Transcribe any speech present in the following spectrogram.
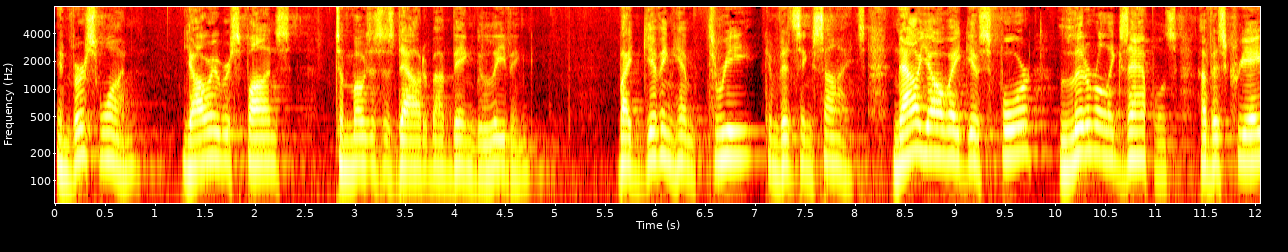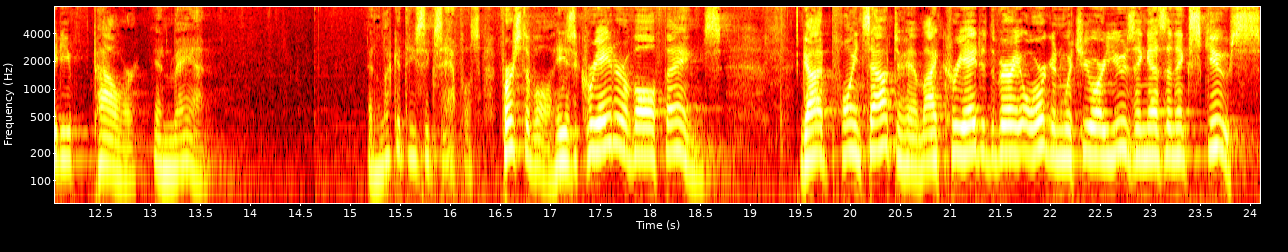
In verse 1, Yahweh responds to Moses' doubt about being believing by giving him three convincing signs. Now Yahweh gives four literal examples of his creative power in man. And look at these examples. First of all, he's the creator of all things. God points out to him, I created the very organ which you are using as an excuse.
